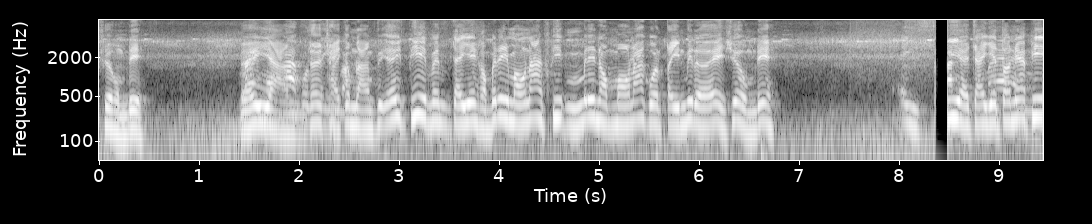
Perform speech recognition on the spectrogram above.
เชื่อผมดิแล้วอีกอย่างมองหน้ากวนตีนถ้าใช้กำลังพี่เอ้ยพี่เป็นใจเย็นเขาไม่ได้มองหน้าพี่ไม่ได้มองหน้ากวนตีนพี่เลย เชื่อผมดิไอ้สัสพี่อะใจเย็นตอนเนี้ยพี่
